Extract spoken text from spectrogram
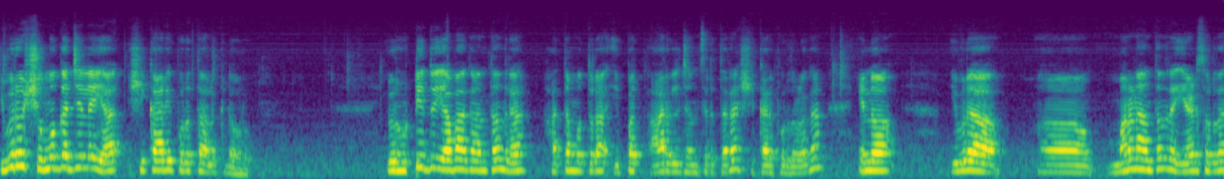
ಇವರು ಶಿವಮೊಗ್ಗ ಜಿಲ್ಲೆಯ ಶಿಕಾರಿಪುರ ತಾಲೂಕಿನವರು. ಇವರು ಹುಟ್ಟಿದ್ದು ಯಾವಾಗ ಅಂತಂದ್ರೆ ಹತ್ತೊಂಬತ್ತು ನೂರ ಇಪ್ಪತ್ತಾರಲ್ಲಿ ಜನಿಸಿರ್ತಾರೆ ಶಿಕಾರಿಪುರದೊಳಗೆ. ಇನ್ನು ಇವರ ಮರಣ ಅಂತಂದ್ರೆ ಎರಡು ಸಾವಿರದ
